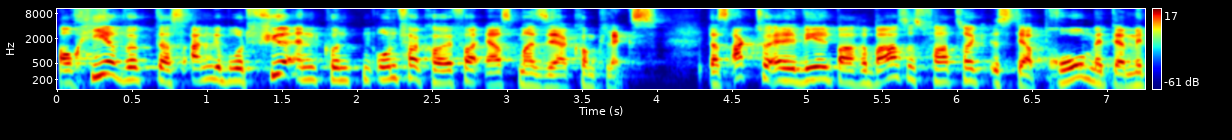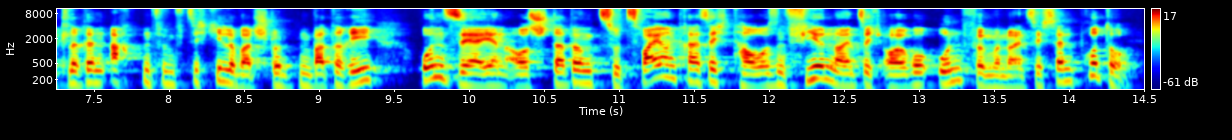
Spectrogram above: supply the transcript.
Auch hier wirkt das Angebot für Endkunden und Verkäufer erstmal sehr komplex. Das aktuell wählbare Basisfahrzeug ist der Pro mit der mittleren 58 Kilowattstunden Batterie und Serienausstattung zu 32.094 Euro und 95 Cent brutto.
